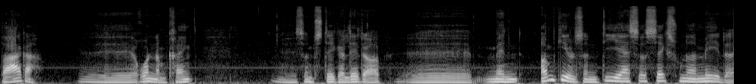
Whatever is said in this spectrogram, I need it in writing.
bakker øh, rundt omkring, øh, som stikker lidt op. Øh, men omgivelserne, de er så 600 meter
